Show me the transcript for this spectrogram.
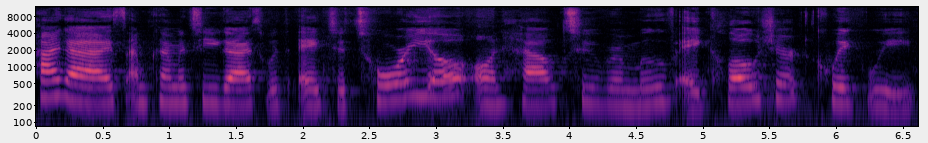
Hi guys, I'm coming to you guys with a tutorial on how to remove a closure quick weave.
